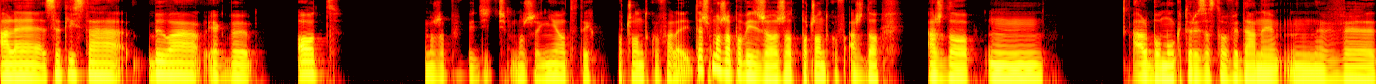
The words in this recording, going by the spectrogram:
ale setlista była jakby od można powiedzieć, może nie od tych początków, ale też można powiedzieć, że, że od początków aż do, aż do mm, albumu, który został wydany mm, w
